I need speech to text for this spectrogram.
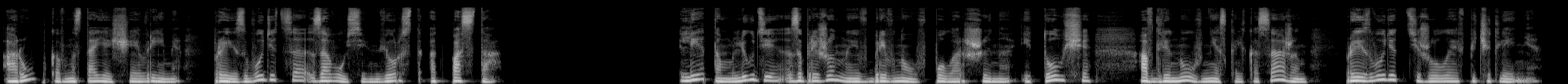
а рубка в настоящее время производится за 8 верст от поста. Летом люди, запряженные в бревно в поларшина и толще, а в длину в несколько сажен, производят тяжелое впечатление.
